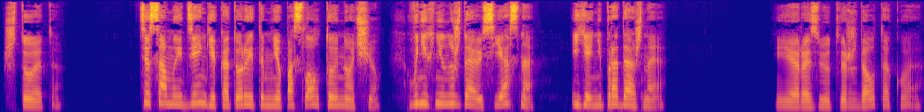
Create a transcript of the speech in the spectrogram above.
«Что это?» «Те самые деньги, которые ты мне послал той ночью. В них не нуждаюсь, ясно? И я не продажная». «Я разве утверждал такое?»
